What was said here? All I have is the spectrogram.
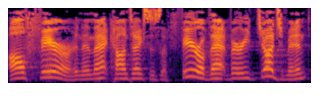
all fear. And in that context is the fear of that very judgment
